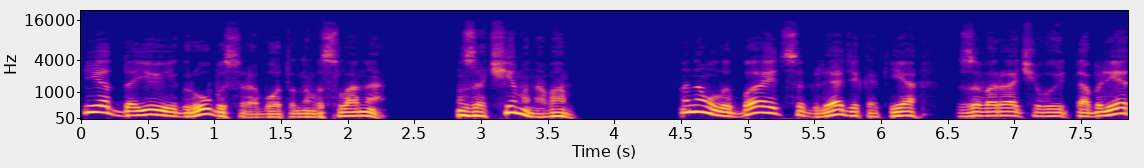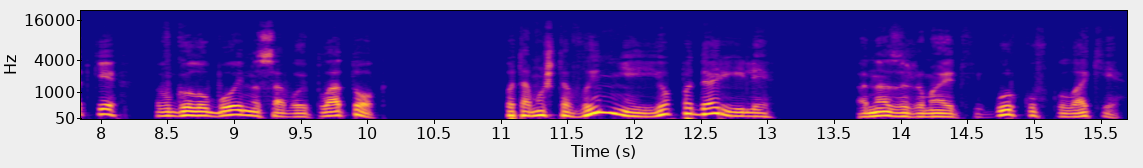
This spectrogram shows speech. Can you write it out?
я отдаю ей грубо сработанного слона. Зачем она вам? Она улыбается, глядя, как я заворачиваю таблетки в голубой носовой платок. «Потому что вы мне ее подарили». Она зажимает фигурку в кулаке.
